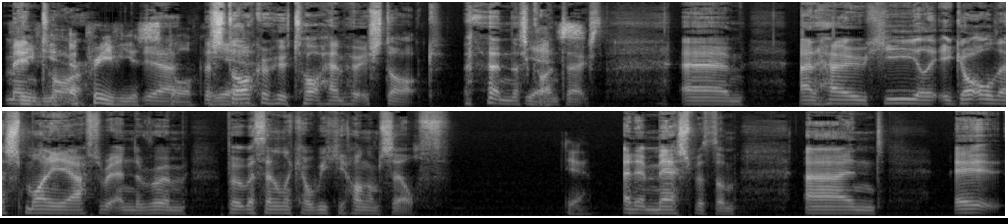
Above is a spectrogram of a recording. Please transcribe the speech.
mentor, previous, a previous yeah, stalker, the yeah. stalker who taught him how to stalk in this Yes. context, um, and how he like, he got all this money after it in the room, but within like a week he hung himself, Yeah, and it messed with him, and it.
